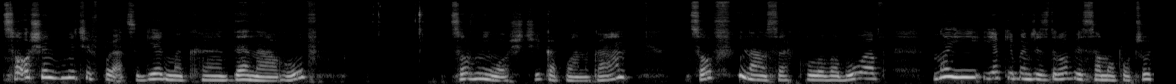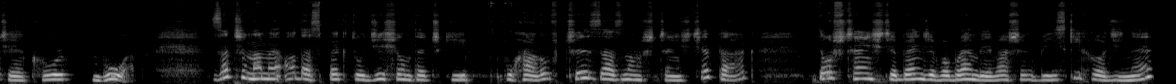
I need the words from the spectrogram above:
Co osiągniecie w pracy? Giermek e, denarów, co w miłości, kapłanka, co w finansach, królowa buław, no i jakie będzie zdrowie, samopoczucie, król buław. Zaczynamy od aspektu dziesiąteczki pucharów. Czy zaznam szczęście? Tak. To szczęście będzie w obrębie Waszych bliskich, rodziny.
